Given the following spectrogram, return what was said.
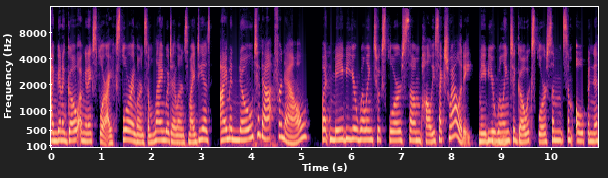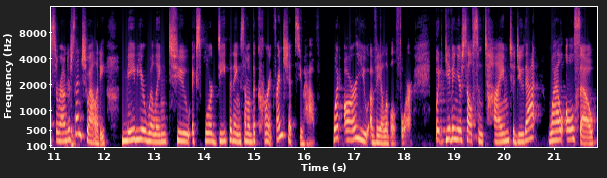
I'm going to go, I'm going to explore. I explore, I learn some language, I learn some ideas. I'm a no to that for now, but maybe you're willing to explore some polysexuality. Maybe you're Mhm. willing to go explore some some openness around your sensuality. Maybe you're willing to explore deepening some of the current friendships you have. What are you available for? But giving yourself some time to do that while also,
